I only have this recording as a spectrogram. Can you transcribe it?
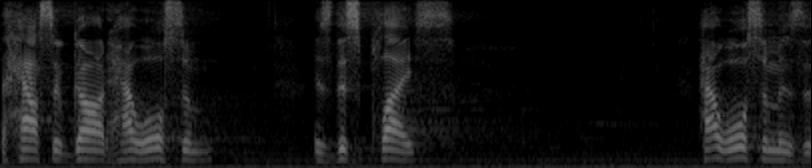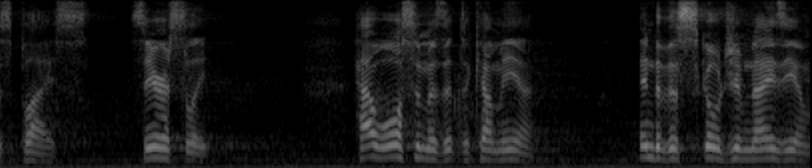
the house of God, how awesome is this place? How awesome is this place? Seriously. How awesome is it to come here into this school gymnasium?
